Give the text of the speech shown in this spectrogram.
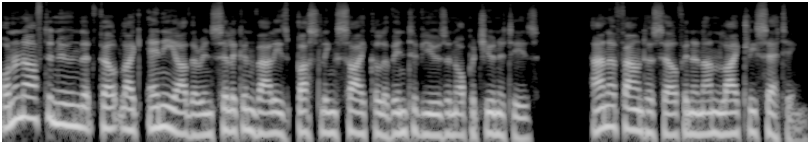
On an afternoon that felt like any other in Silicon Valley's bustling cycle of interviews and opportunities, Anna found herself in an unlikely setting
